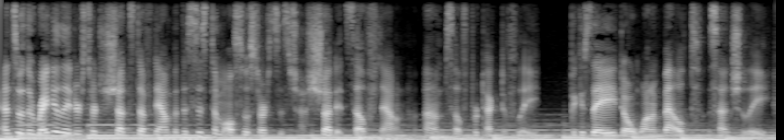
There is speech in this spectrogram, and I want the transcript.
And so the regulators start to shut stuff down, but the system also starts to sh- shut itself down um, self protectively because they don't want to melt, essentially.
